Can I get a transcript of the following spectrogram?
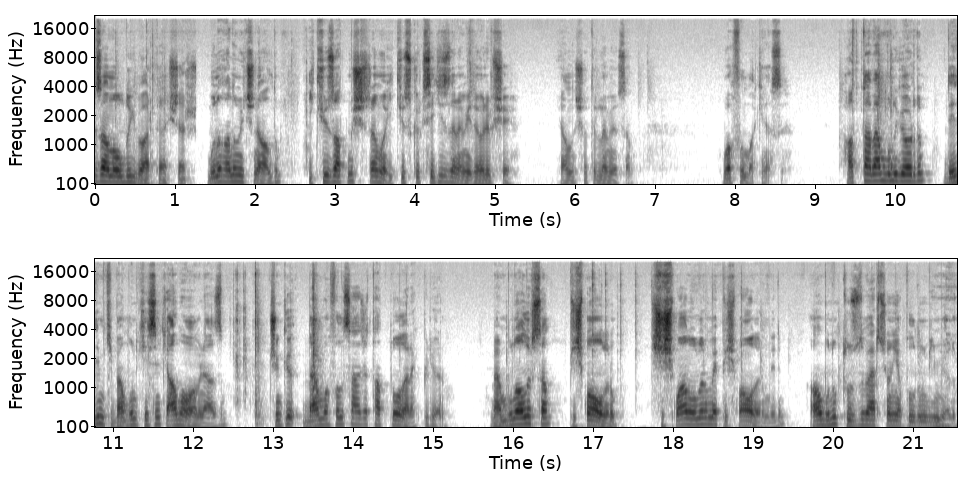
zaman olduğu gibi arkadaşlar. Bunu hanım için aldım. 260 lira mı? 248 lira mıydı? Öyle bir şey. Yanlış hatırlamıyorsam. Waffle makinesi. Hatta ben bunu gördüm. Dedim ki ben bunu kesinlikle almamam lazım. Çünkü ben waffle'ı sadece tatlı olarak biliyorum. Ben bunu alırsam pişman olurum. Şişman olurum ve pişman olurum dedim. Ama bunun tuzlu versiyon yapıldığını bilmiyordum.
